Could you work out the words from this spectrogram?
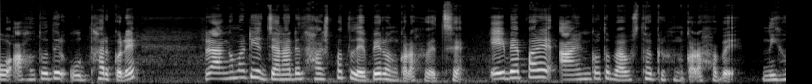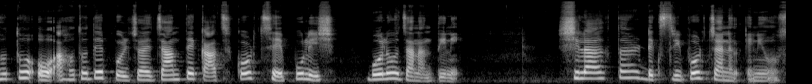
ও আহতদের উদ্ধার করে রাঙ্গামাটি জেনারেল হাসপাতালে প্রেরণ করা হয়েছে। এই ব্যাপারে আইনগত ব্যবস্থা গ্রহণ করা হবে। নিহত ও আহতদের পরিচয় জানতে কাজ করছে পুলিশ বলেও জানান তিনি। Shila Akter desk report, channel A news.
